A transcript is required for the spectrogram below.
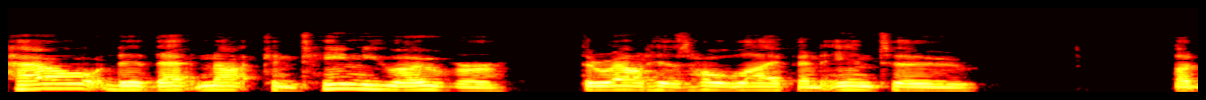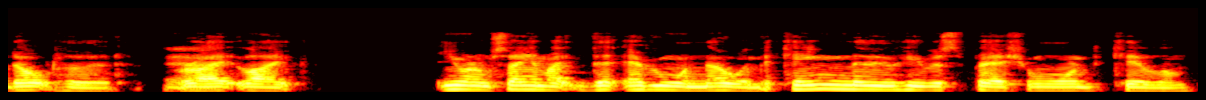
how did that not continue over throughout his whole life and into adulthood? Yeah. Right, like you know what I'm saying? Like the, everyone knowing the king knew he was special, wanted to kill him.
